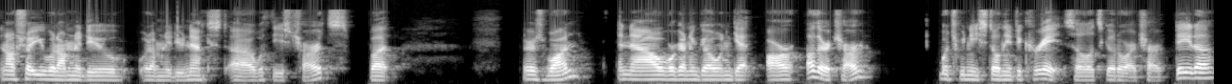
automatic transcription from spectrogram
And I'll show you what I'm going to do what I'm going to do next uh, with these charts. But there's one. And now we're going to go and get our other chart, which we need, still need to create. So let's go to our chart data.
